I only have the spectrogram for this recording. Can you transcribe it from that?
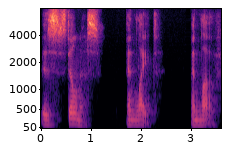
is stillness and light and love.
